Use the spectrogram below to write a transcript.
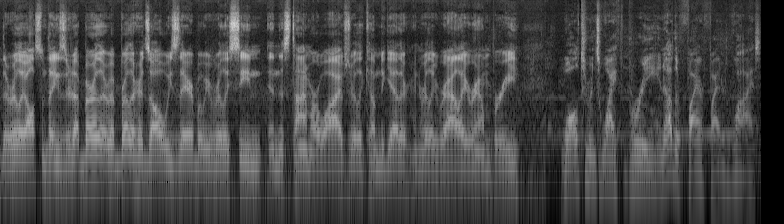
the really awesome things is brother, brotherhood's always there, but we've really seen in this time our wives really come together and really rally around Bree. Wolterman's wife Bree and other firefighters' wives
